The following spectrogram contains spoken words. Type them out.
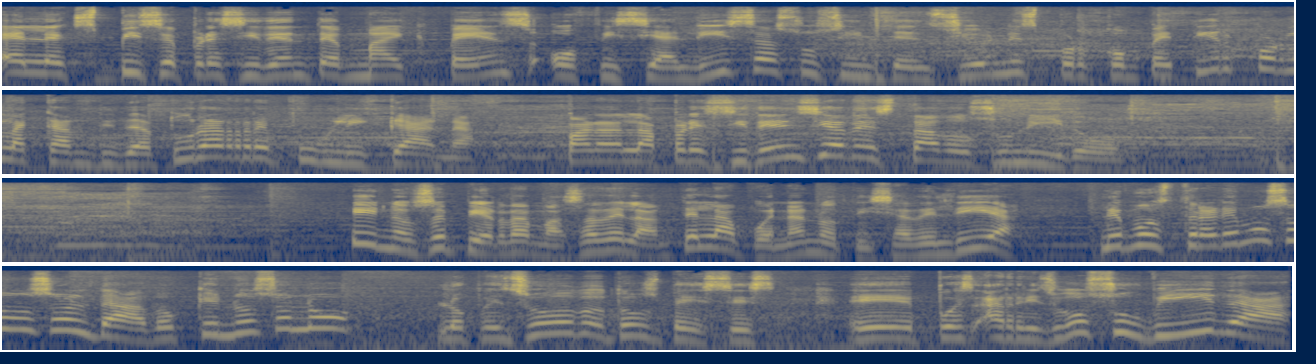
El ex vicepresidente Mike Pence oficializa sus intenciones por competir por la candidatura republicana para la presidencia de Estados Unidos. Y no se pierda más adelante la buena noticia del día. Le mostraremos a un soldado que no solo lo pensó dos veces, eh, pues arriesgó su vida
